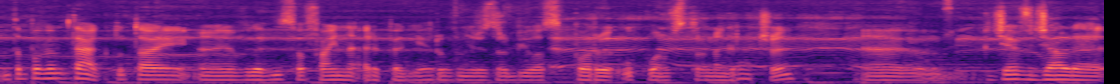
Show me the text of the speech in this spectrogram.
no to powiem tak, tutaj e, wydawnictwo Fajne RPG również zrobiło spory ukłon w stronę graczy, gdzie w dziale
